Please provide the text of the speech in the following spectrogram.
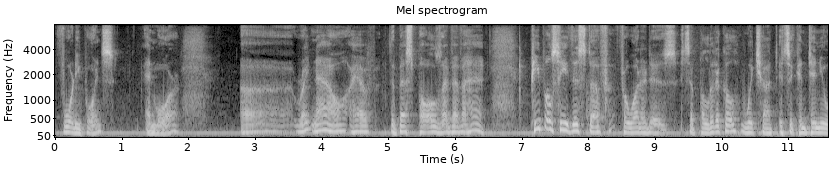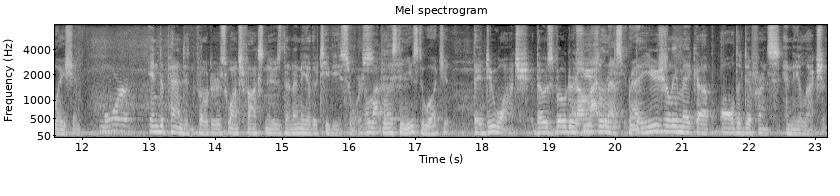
40 points and more. Uh, right now, I have the best polls I've ever had. People see this stuff for what it is it's a political witch hunt, it's a continuation. More independent voters watch Fox News than any other TV source. A lot less than used to watch it. They do watch. Those voters But a lot usually less, they usually make up all the difference in the election.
